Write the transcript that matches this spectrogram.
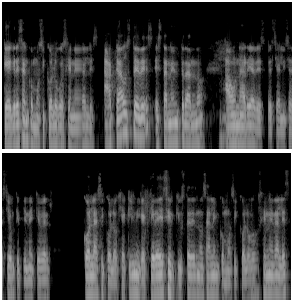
que egresan como psicólogos generales. Acá ustedes están entrando a un área de especialización que tiene que ver con la psicología clínica. Quiere decir que ustedes no salen como psicólogos generales,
